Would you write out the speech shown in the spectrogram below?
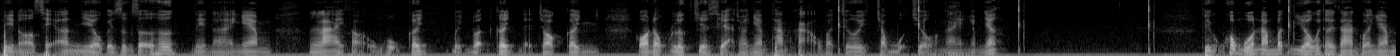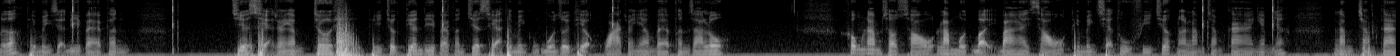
thì nó sẽ nhiều cái rực rỡ hơn. Nên là anh em like và ủng hộ kênh, bình luận kênh để cho kênh có động lực chia sẻ cho anh em tham khảo và chơi trong buổi chiều hàng ngày anh em nhé. Thì cũng không muốn làm mất nhiều cái thời gian của anh em nữa, thì mình sẽ đi về phần chia sẻ cho anh em chơi. Thì trước tiên đi về phần chia sẻ thì mình cũng muốn giới thiệu qua cho anh em về phần Zalo. 0566 517 326 thì mình sẽ thu phí trước là 500k anh em nhé. 500k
